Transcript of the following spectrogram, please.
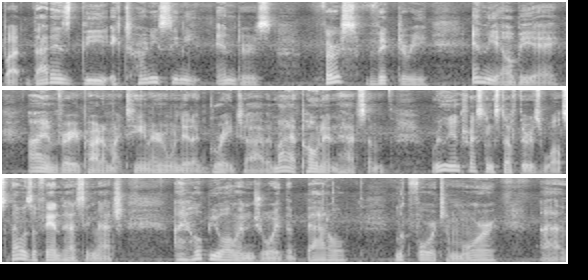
But that is the Eternissimi Enders first victory in the LBA. I am very proud of my team. Everyone did a great job. And my opponent had some really interesting stuff there as well. So that was a fantastic match. I hope you all enjoyed the battle. Look forward to more. Uh,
